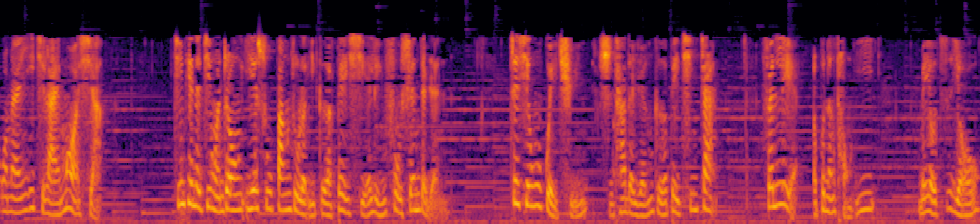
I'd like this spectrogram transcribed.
我们一起来默想今天的经文中，耶稣帮助了一个被邪灵附身的人。这些乌鬼群使他的人格被侵占、分裂而不能统一，没有自由，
